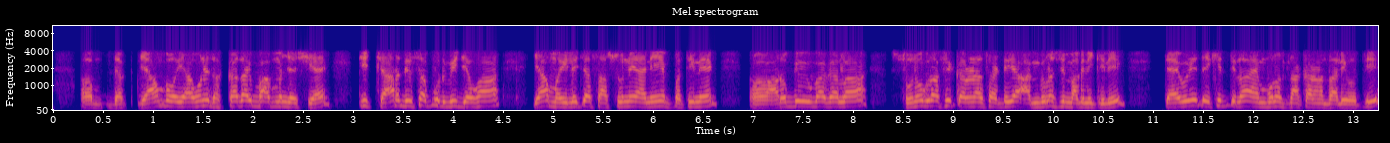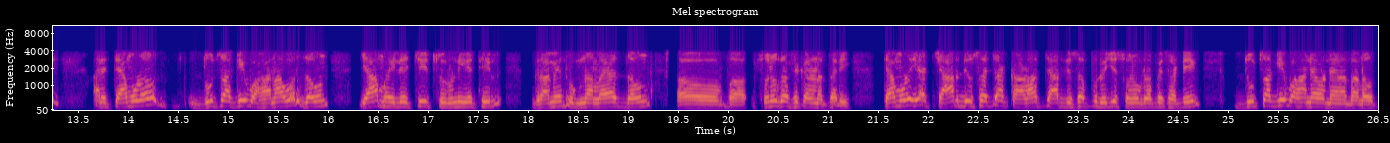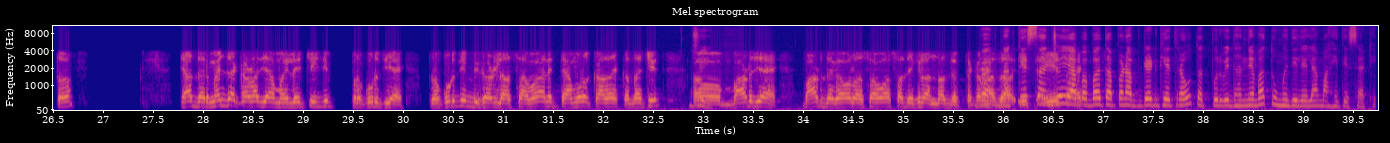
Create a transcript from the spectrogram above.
याहून धक्कादायक बाब म्हणजे अशी आहे की चार दिवसापूर्वी जेव्हा या महिलेच्या सासूने आणि पतीने आरोग्य विभागाला सोनोग्राफी करण्यासाठी अँब्युलन्सची मागणी केली त्यावेळी देखील तिला अँब्युलन्स नाकारण्यात आली होती. आणि त्यामुळं दुचाकी वाहनावर जाऊन या महिलेची चुरणी येथील ग्रामीण रुग्णालयात जाऊन सोनोग्राफी करण्यात आली. त्यामुळे या चार दिवसाच्या काळात चार दिवसापूर्वीची सोनोग्राफीसाठी दुचाकी वाहनावर नेण्यात आलं होतं. त्या दरम्यानच्या काळात या महिलेची जी प्रकृती आहे प्रकृती बिघडली असावं आणि त्यामुळे कदा- कदाचित अ, जी. बाळ जे आहे बाळ दगावलं असावं असा देखील अंदाज व्यक्त करण्यात संजय याबाबत आपण अपडेट घेत राहू. तत्पूर्वी धन्यवाद तुम्ही दिलेल्या माहितीसाठी.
